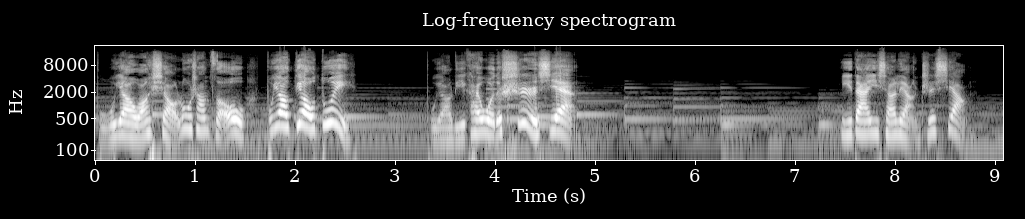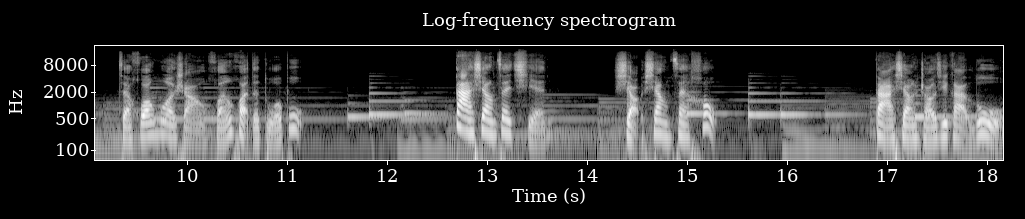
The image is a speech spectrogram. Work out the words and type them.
不要往小路上走，不要掉队，不要离开我的视线。一大一小两只象，在荒漠上缓缓地踱步。大象在前，小象在后。大象着急赶路，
